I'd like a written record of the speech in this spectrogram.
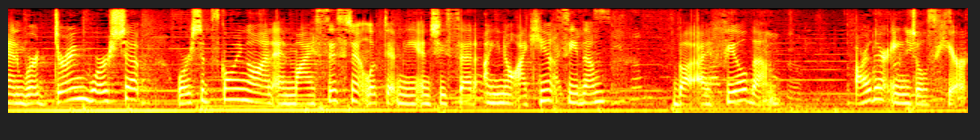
And we're during worship, worship's going on, and my assistant looked at me and she said, uh, You know, I can't see them, but I feel them. Are there angels here?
